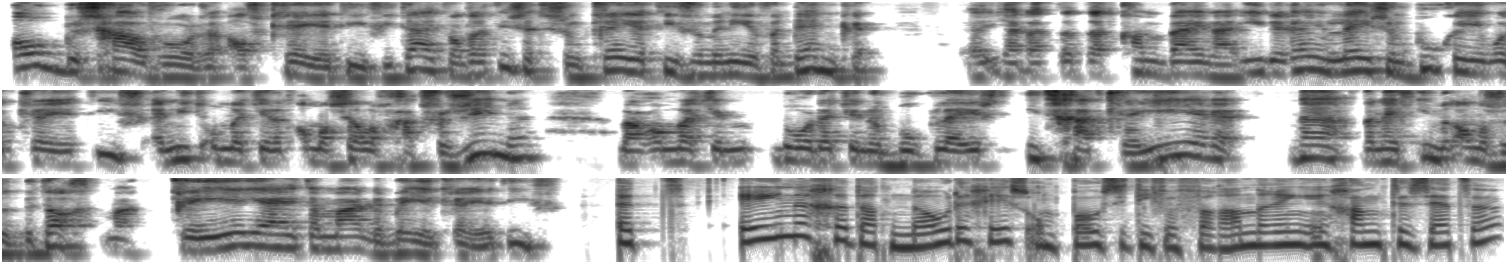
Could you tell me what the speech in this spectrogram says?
ook beschouwd worden als creativiteit, want dat is het, een creatieve manier van denken. Eh, ja, dat, dat, dat kan bijna iedereen. Lees een boek en je wordt creatief. En niet omdat je het allemaal zelf gaat verzinnen, maar omdat je, doordat je een boek leest, iets gaat creëren. Nou, dan heeft iemand anders het bedacht. Maar creëer jij het dan maar, dan ben je creatief. Het enige dat nodig is om positieve verandering in gang te zetten,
